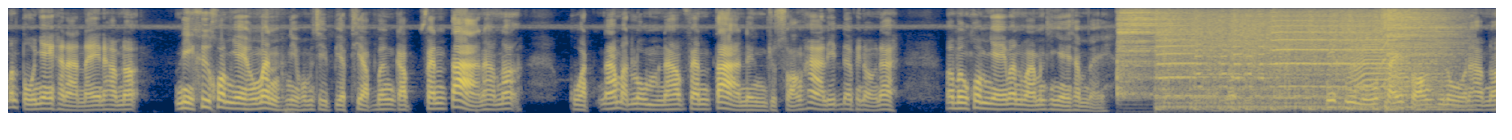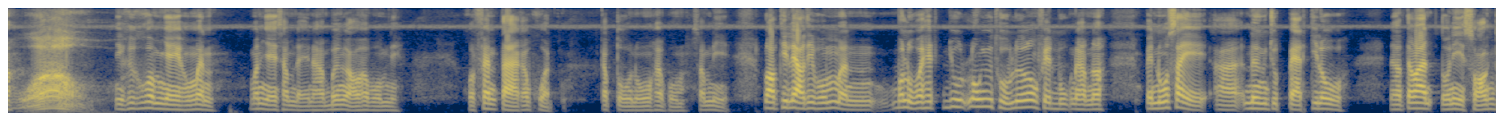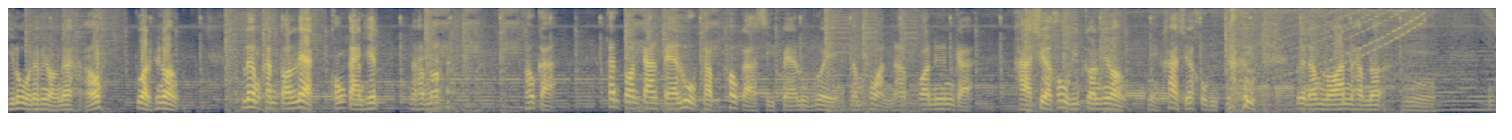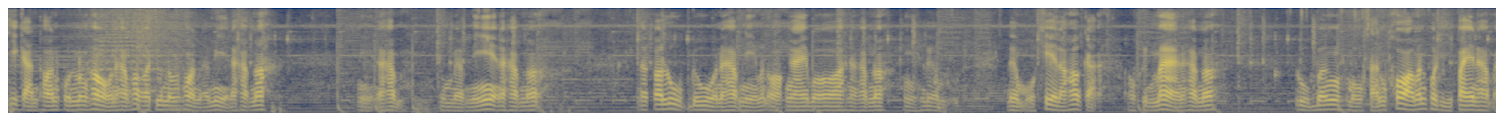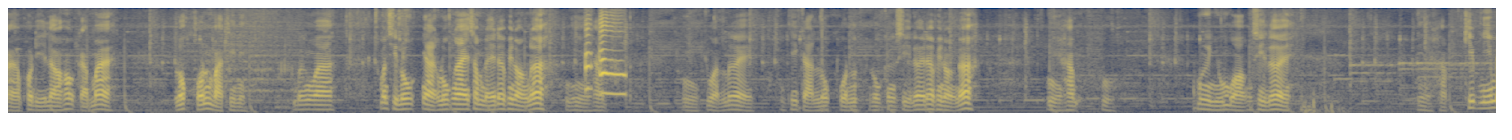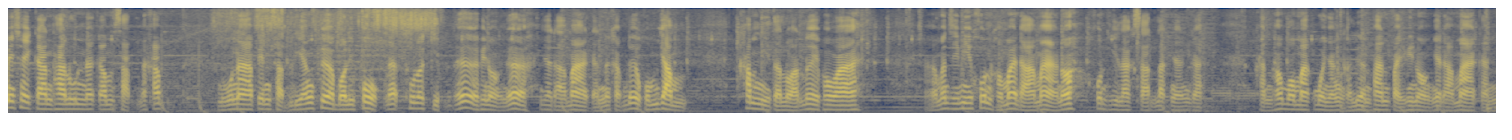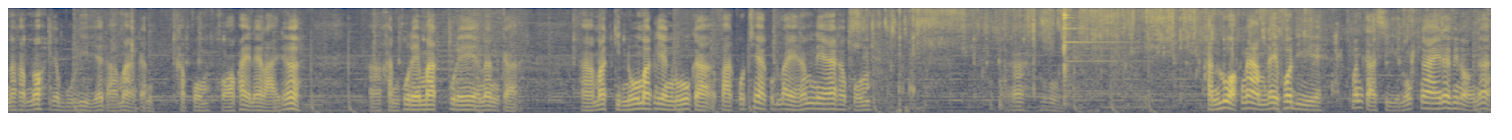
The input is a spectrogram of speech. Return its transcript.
มันโตใหญ่ขนาดไหนนะครับเนาะนี่คือความใหญ่ของมันนี่ผมสิเปรียบเทียบเบิ่งกับแฟนต้านะครับเนาะขวดน้ำอัดลมนะครับแฟนต้า 1.25 ลิตรเด้อพี่น้องเด้อมาเบิ่งความใหญ่มันว่ามันสิใหญ่ซำใดนี่คือหนูไซส์2กิโลนะครับเนาะ Wow. นี่คือความใหญ่ของมันมันใหญ่ซำใดนะครับเบิ่งเอาครับผมนี่ ขวดแฟนตากับขวดกับตัวนูครับผมซ้ำนี่รอบที่แล้วที่ผมมันบ่รู้ว่าเฮ็ดยูลง YouTube หรือลง Facebook นะครับเนาะเป็นนูใส่อ่า1.8กิโลนะครับแต่ว่าตัวนี้ 2กิโลนะพี่น้องนะเอาตรวจพี่น้อง เริ่มขั้นตอนแรกของการเฮ็ดนะครับเนาะเท่ากับขั้นตอนการแปรรูปครับเท่ากับสีแปรรูปด้วยน้ำร้อนนะครับก่อนอื่นกับฆ่าเชื้อโควิดก่อนพี่น้องนี่ฆ่าเชื้อโควิดด้วยน้ำร้อนนะครับเนาะนี่วิธีการถอนขนของเฮานะครับเฮาก็จุ่มน้ำร้อนแบบนี้นะครับเนาะ นี่นะครับจุ่มแบบนี้นะครับเนาะแล้วก็รูปดูนะครับนี่มันออกง่ายบอนะครับเนาะนี่เริ่มเริ่มโอเคแล้วเขากะเอาขึ้นมานะครับเนาะรูปเบิ้งมองสันข้อมันพอดีไปนะครับอ่าพอดีแล้วเขากลับมาลกขนบาดทีนี่เบิ้งว่ามันสิลกยากลกง่ายสำไหนเด้อพี่น้องเด้อนี่ครับนี่จวดเลยวิธีการลกขนลกจังสีเลยเด้อพี่น้องเด้อนี่ครับมือหยุมออกจังสีเลยนี่ครับคลิปนี้ไม่ใช่การทารุณกรรมสัตว์นะครับ หนูนาเป็นสัตว์เลี้ยงเพื่อบริโภคและธุรกิจเด้อพี่น้องเด้ออย่าด่ามากันนะครับเด้อผมย้ำคำนี้ตลอดเลย เพราะว่ามันจะมีคนเขามาด่ามาเนาะคนที่รักสัตว์รักยังกันขันเฮาบ่มักบ่ยังก็เลื่อนผ่านไปพี่น้องอย่าด่ามากันนะครับเนาะอย่าบูลลี่อย่าด่ามากันครับผมขออภัยหลาย ๆ เด้ออขันผู้ใดมักผู้ใดนั่นก็หามากินนูมักเลี้ยงนูกะฝากกดแชร์กดไลค์น้ำเนี้ยครับผมขันลวกน้ำได้พอดีมันกะสีลกง่ายเด้วยพี่น้องเด้อ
